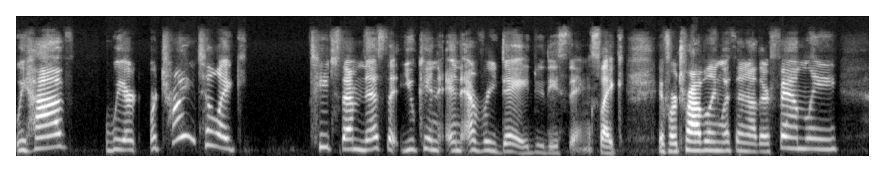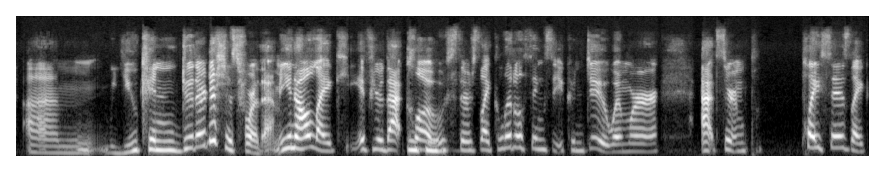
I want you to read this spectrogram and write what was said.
we have we are we're trying to like teach them this that you can in every day do these things. Like if we're traveling with another family, um, you can do their dishes for them. You know, like if you're that mm-hmm. close, mm-hmm. there's like little things that you can do when we're at certain places. Like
